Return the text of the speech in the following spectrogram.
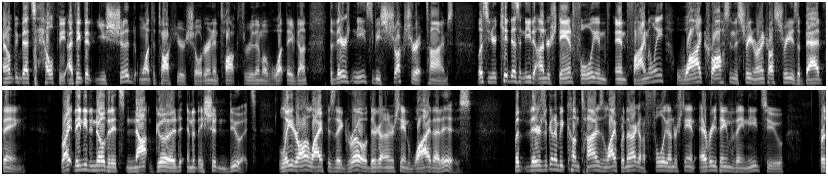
I don't think that's healthy. I think that you should want to talk to your children and talk through them of what they've done, but there needs to be structure at times. Listen, your kid doesn't need to understand fully and, and finally why crossing the street and running across the street is a bad thing, right? They need to know that it's not good and that they shouldn't do it. Later on in life, as they grow, they're going to understand why that is. But there's going to become times in life where they're not going to fully understand everything that they need to. For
